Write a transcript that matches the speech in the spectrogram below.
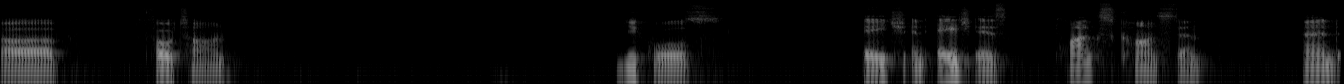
of photon equals h, and h is Planck's constant. And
